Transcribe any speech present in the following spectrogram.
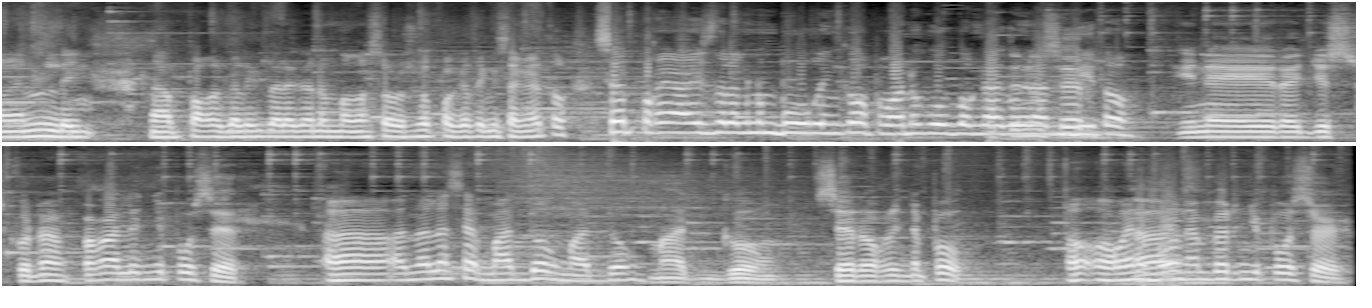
Ano, like, napakagaling talaga ng mga source ko pagdating sa ito. Sir, pakiayos na lang ng booking ko. Paano po bang Ito gagawin na natin sir, dito? Ine-register ko na. Pangalan niyo po sir, Ah, ano lang sir, Madgong, Madgong. Madgong. Sir, okay na po. Oh, okay na Ah, boss. number niyo po sir.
